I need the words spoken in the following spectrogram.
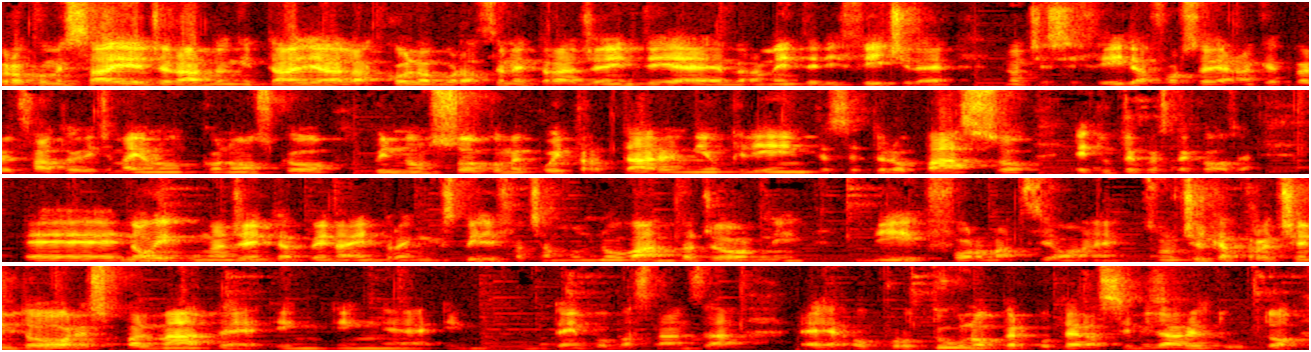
però come sai Gerardo in Italia la collaborazione tra agenti è veramente difficile, non ci si fida, forse anche per il fatto che dice ma io non conosco, quindi non so come puoi trattare il mio cliente se te lo passo e tutte queste cose. Eh, noi un agente appena entra in XP gli facciamo 90 giorni di formazione, sono circa 300 ore spalmate in, in, in un tempo abbastanza eh, opportuno per poter assimilare il tutto,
